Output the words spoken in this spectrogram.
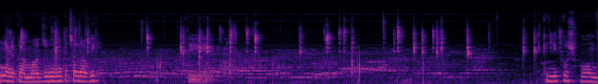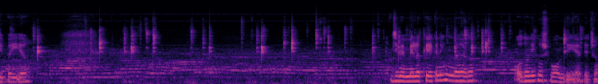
ਨਾਲੇ ਕੰਮ ਆ ਜੂਗਾ, ਮੈਂ ਤਾਂ ਚਲਾ ਵੀ। ਤੇ ਕਿੰਨੀ ਖੁਸ਼ਬੂ ਆਉਂਦੀ ਪਈ ਆ। ਜਿਵੇਂ ਮਿਲਕ ਕੇਕ ਨਹੀਂ ਹੁੰਦਾ ਹੈਗਾ, ਉਦੋਂ ਦੀ ਖੁਸ਼ਬੂ ਆਉਂਦੀ ਹੈ ਇਹਦੇ ਚੋਂ।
